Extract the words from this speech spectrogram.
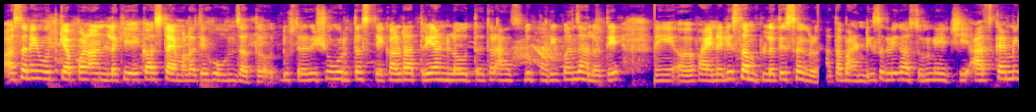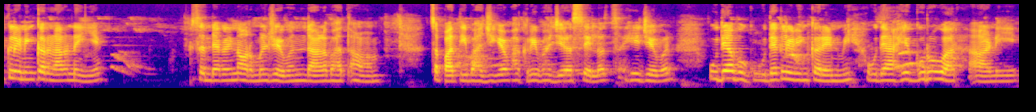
असं नाही होत की आपण आणलं की एकाच टायमाला ते होऊन जातं. दुसऱ्या दिवशी उरतच ते काल रात्री आणलं होतं तर आज दुपारी पण झालं ते. आणि फायनली संपलं ते सगळं. आता भांडी सगळी घासून घ्यायची. आज काय मी क्लिनिंग करणार नाही आहे संध्याकाळी नॉर्मल जेवण डाळ भात चपाती भाजी किंवा भाकरी भाजी असेलच हे जेवण. उद्या बघू उद्या क्लिनिंग करेन मी. उद्या आहे गुरुवार आणि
